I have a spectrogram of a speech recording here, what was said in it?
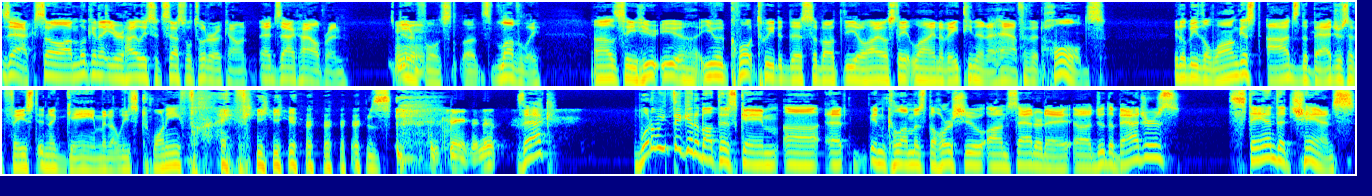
Zach, so I'm looking at your highly successful Twitter account at Zach Heilprin. It's beautiful. It's, uh, it's lovely. Uh, let's see. You, you, you had quote tweeted this about the Ohio State line of 18 and a half. If it holds, it'll be the longest odds the Badgers have faced in a game in at least 25 years. It's insane, isn't it? Zach, what are we thinking about this game uh, at in Columbus, the Horseshoe on Saturday? Uh, do the Badgers stand a chance?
